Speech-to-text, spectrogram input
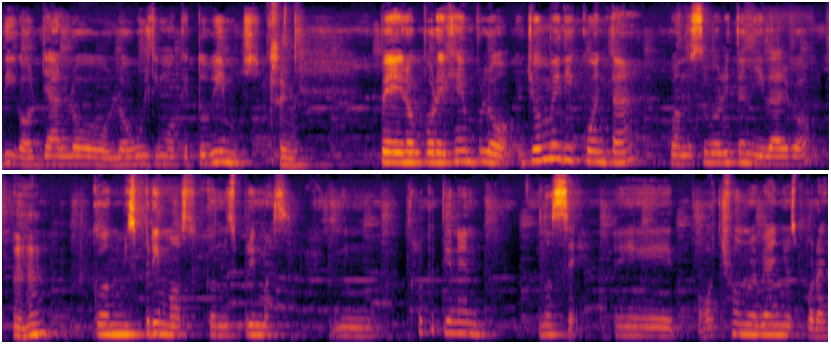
digo, ya lo, lo último que tuvimos. Sí. Pero, por ejemplo, yo me di cuenta cuando estuve ahorita en Hidalgo con mis primos, con mis primas. Mm, Creo que tienen, no sé, eh, 8 o 9 años por ahí.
